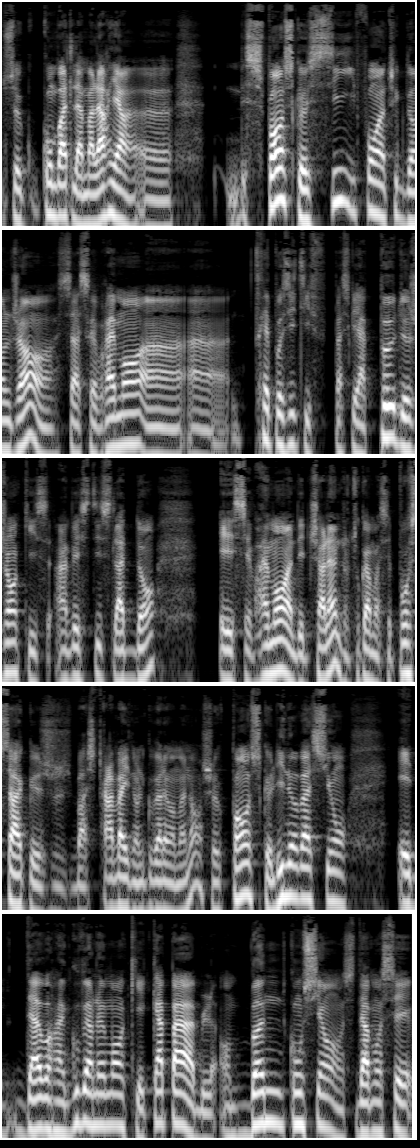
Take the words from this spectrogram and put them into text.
se combattre la malaria. Euh, je pense que s'ils font un truc dans le genre, ça serait vraiment un, très positif parce qu'il y a peu de gens qui investissent là-dedans. Et c'est vraiment un des challenges. En tout cas, moi, c'est pour ça que je, bah, je travaille dans le gouvernement maintenant. Je pense que l'innovation et d'avoir un gouvernement qui est capable, en bonne conscience, d'avancer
